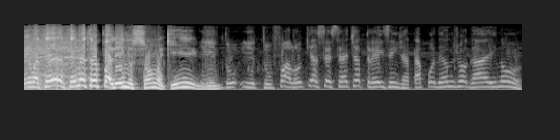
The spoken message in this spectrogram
Meu até, até me atrapalhei no som E aqui. tu, e tu falou que ia ser 7x3, hein? Já tá podendo jogar aí no.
